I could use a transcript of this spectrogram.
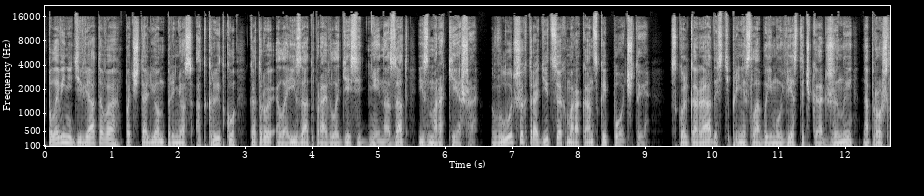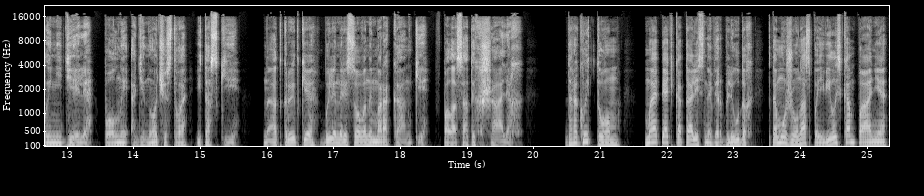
в половине девятого почтальон принес открытку, которую Элоиза отправила десять дней назад из Маракеша. В лучших традициях марокканской почты. Сколько радости принесла бы ему весточка от жены на прошлой неделе, полной одиночества и тоски. На открытке были нарисованы марокканки в полосатых шалях. «Дорогой Том, мы опять катались на верблюдах, к тому же у нас появилась компания.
